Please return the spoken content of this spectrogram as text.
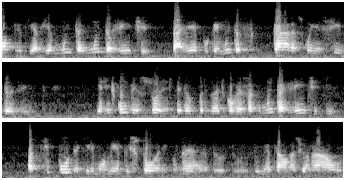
Óbvio que havia muita, muita gente da época e muitas caras conhecidas e, e a gente conversou, a gente teve a oportunidade de conversar com muita gente que participou daquele momento histórico né? do, do, do metal nacional,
